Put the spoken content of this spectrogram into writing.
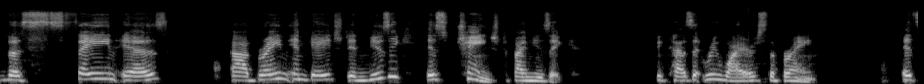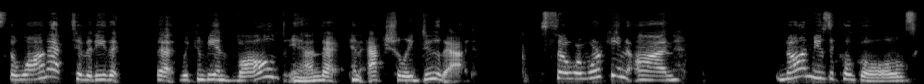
the saying is uh, brain engaged in music is changed by music because it rewires the brain. It's the one activity that, that we can be involved in that can actually do that. So we're working on non musical goals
